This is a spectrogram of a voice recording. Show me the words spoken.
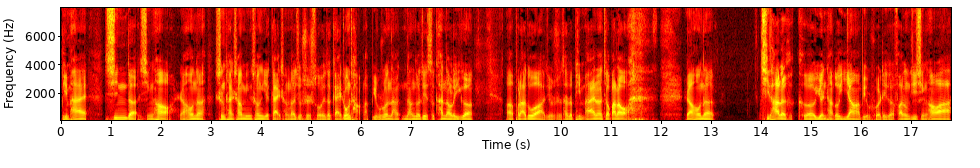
品牌、新的型号，然后呢，生产商名称也改成了就是所谓的改装厂了。比如说南南哥这次看到了一个，啊，普拉多啊，就是它的品牌呢叫霸道，然后呢，其他的和原厂都一样啊，比如说这个发动机型号啊，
